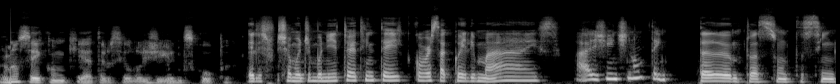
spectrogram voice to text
Eu não sei como que é elogia, desculpa. Ele chamou de bonito, aí eu tentei conversar com ele mais. A gente não tem tanto assunto assim,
